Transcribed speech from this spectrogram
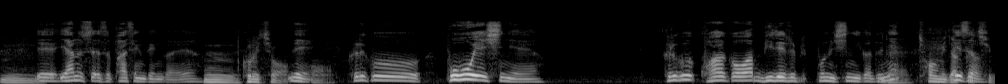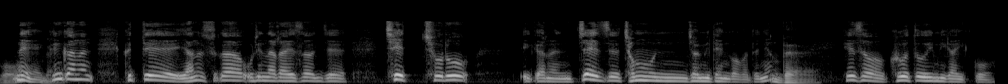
음. 예, 야누스에서 파생된 거예요. 음, 그렇죠. 네. 어. 그리고 보호의 신이에요. 그리고 과거와 미래를 보는 신이거든요. 네, 처음이자 그래서, 끝이고. 네, 네, 그러니까는 그때 야누스가 우리나라에서 이제 최초로 그러니까는 재즈 전문점이 된 거거든요. 네. 그래서 그것도 의미가 있고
